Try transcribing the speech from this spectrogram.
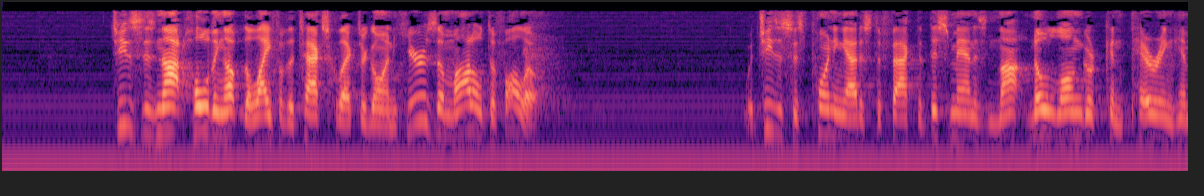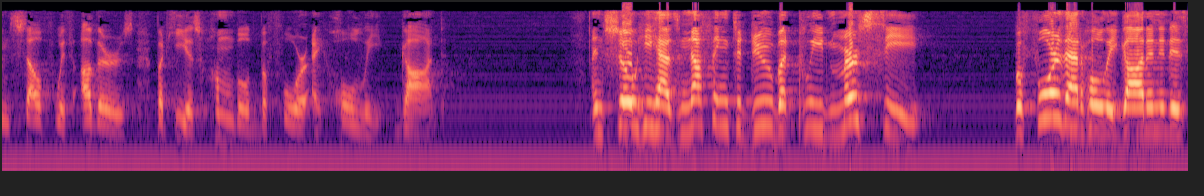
Jesus is not holding up the life of the tax collector, going, Here's a model to follow. What Jesus is pointing at is the fact that this man is not no longer comparing himself with others, but he is humbled before a holy God. And so he has nothing to do but plead mercy before that holy God, and it is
